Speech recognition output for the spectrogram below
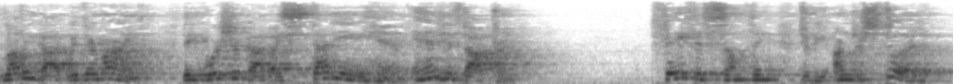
loving God with their mind. They worship God by studying Him and His doctrine. Faith is something to be understood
